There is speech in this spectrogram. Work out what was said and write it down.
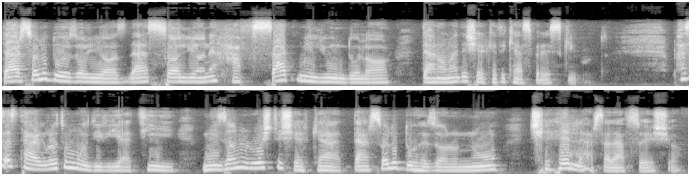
در سال 2011 سالیانه 700 میلیون دلار درآمد شرکت کسپرسکی بود. پس از تغییرات مدیریتی میزان رشد شرکت در سال 2009 40 درصد افزایش یافت.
